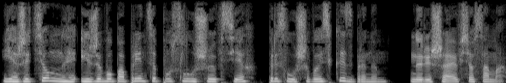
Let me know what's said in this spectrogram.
Я же темная и живу по принципу «слушаю всех», прислушиваясь к избранным, но решаю все сама.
